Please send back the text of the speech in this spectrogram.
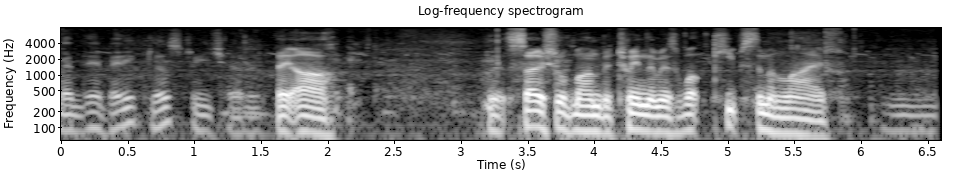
But they're very close to each other. They are. The social bond between them is what keeps them alive. Mm.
